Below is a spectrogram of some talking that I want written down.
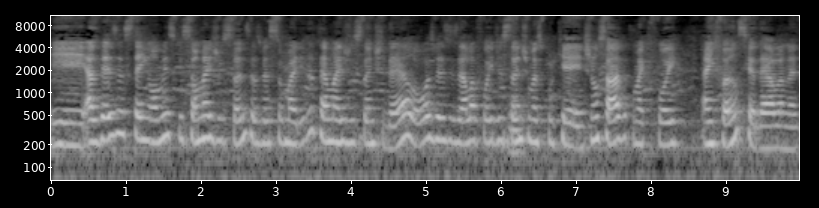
E às vezes tem homens que são mais distantes, às vezes seu marido até é mais distante dela, ou às vezes ela foi distante, mas porque a gente não sabe como é que foi a infância dela, né?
